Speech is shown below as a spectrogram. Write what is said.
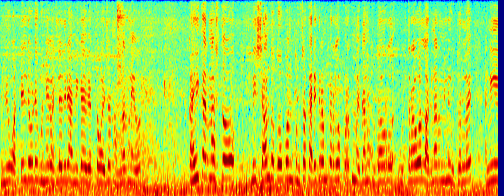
तुम्ही वाटेल तेवढे गुन्हे घातले तरी आम्ही काय व्यक्त व्हायचं थांबणार नाही होत काही कारणास्तव मी शांत होतो पण तुमचा कार्यक्रम करायला परत मैदानात उतावर उतरावं लागणार आणि मी उतरलो आहे आणि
